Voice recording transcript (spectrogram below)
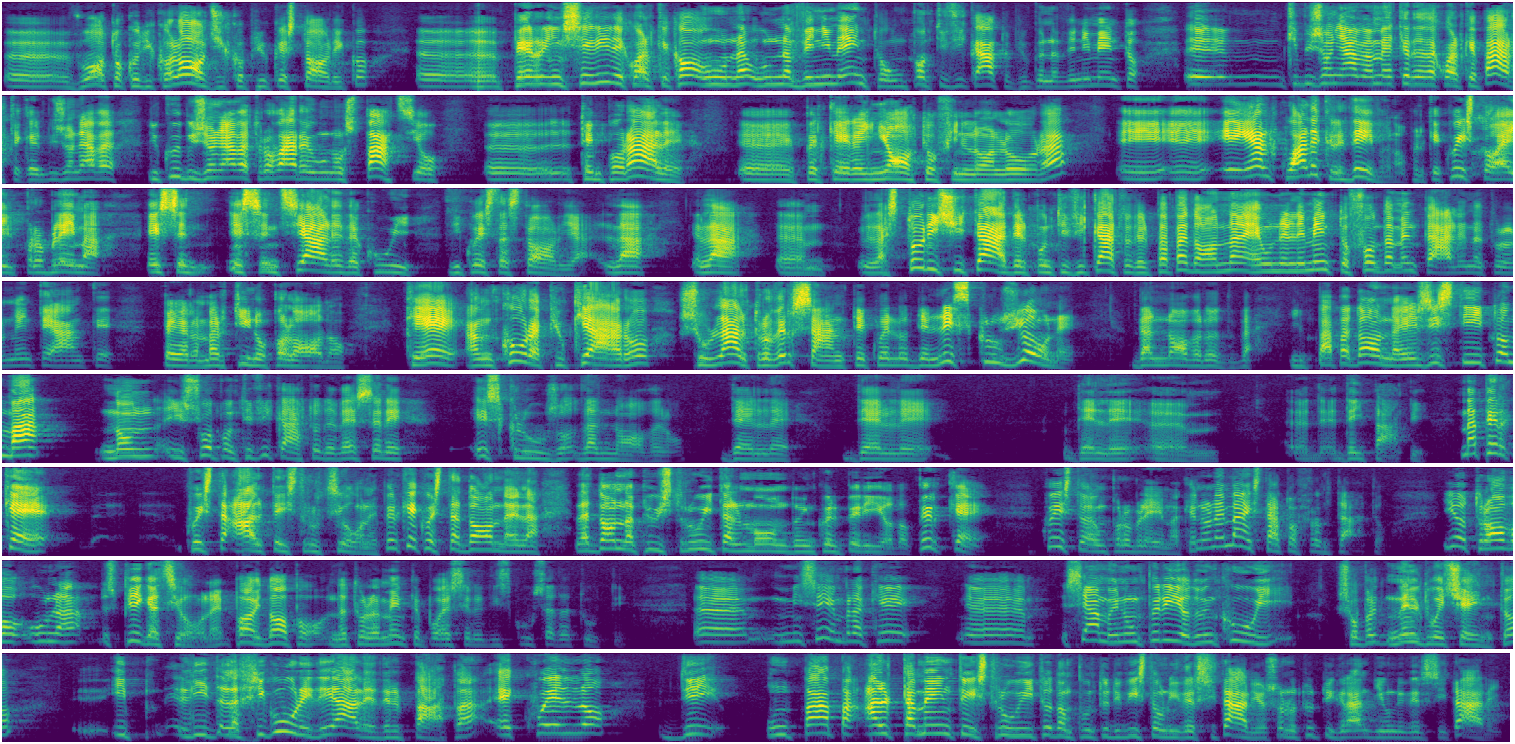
eh, vuoto codicologico più che storico, eh, per inserire qualche co- un, un, avvenimento, un pontificato più che un avvenimento eh, che bisognava mettere da qualche parte, di cui bisognava trovare uno spazio eh, temporale eh, perché era ignoto fino allora e, e, e al quale credevano, perché questo è il problema essenziale da cui, di questa storia. La, la, ehm, la storicità del pontificato del Papadonna è un elemento fondamentale naturalmente anche per Martino Polono, che è ancora più chiaro sull'altro versante, quello dell'esclusione dal novero. il Papa Donna è esistito, ma non, il suo pontificato deve essere escluso dal novero delle, delle, delle, ehm, dei papi. Ma perché questa alta istruzione? Perché questa donna è la, la donna più istruita al mondo in quel periodo? Perché? Questo è un problema che non è mai stato affrontato. Io trovo una spiegazione, poi dopo naturalmente può essere discussa da tutti. Eh, mi sembra che eh, siamo in un periodo in cui, nel 200, i, la figura ideale del Papa è quello di un Papa altamente istruito da un punto di vista universitario, sono tutti grandi universitari.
